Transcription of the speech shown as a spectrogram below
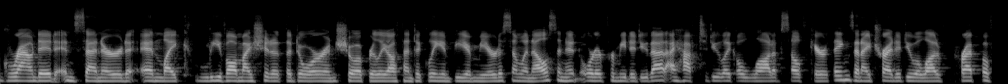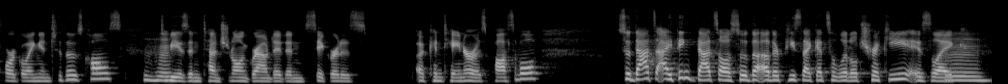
grounded and centered and like leave all my shit at the door and show up really authentically and be a mirror to someone else. And in order for me to do that, I have to do like a lot of self care things. And I try to do a lot of prep before going into those calls mm-hmm. to be as intentional and grounded and sacred as a container as possible. So that's, I think that's also the other piece that gets a little tricky is like, mm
